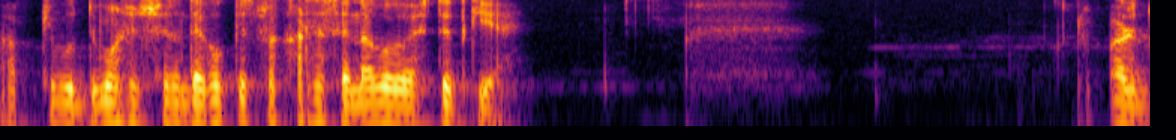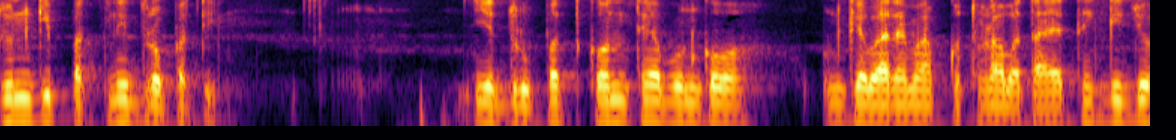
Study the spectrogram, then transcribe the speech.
आपके बुद्धिमान शिष्य ने देखो किस प्रकार से सेना को व्यवस्थित किया है। अर्जुन की पत्नी द्रौपदी। ये द्रुपद कौन थे? अब उनको, उनके बारे में आपको थोड़ा बताए थे कि जो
